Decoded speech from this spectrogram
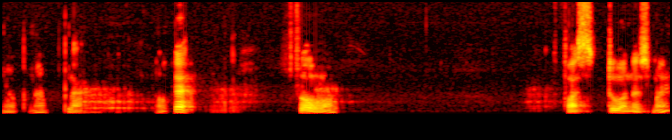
me a plan okay. So first one is my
